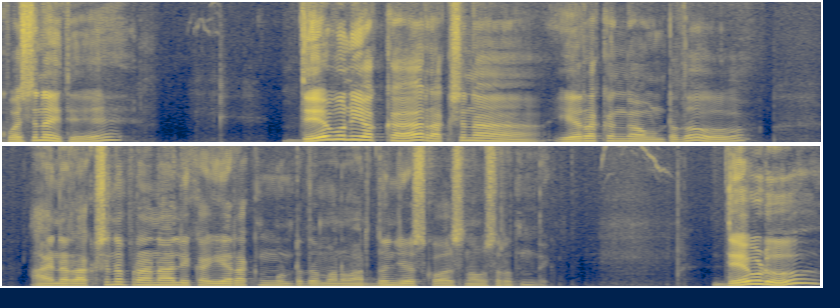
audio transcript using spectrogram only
క్వశ్చన్ అయితే దేవుని యొక్క రక్షణ ఏ రకంగా ఉంటుందో ఆయన రక్షణ ప్రణాళిక ఏ రకంగా ఉంటుందో మనం అర్థం చేసుకోవాల్సిన అవసరం ఉంది. దేవుడు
